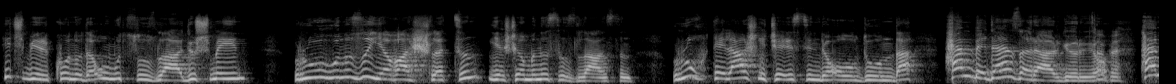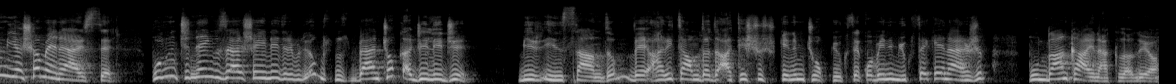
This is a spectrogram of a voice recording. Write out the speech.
hiçbir konuda umutsuzluğa düşmeyin. Ruhunuzu yavaşlatın, yaşamınız hızlansın. Ruh telaş içerisinde olduğunda hem beden zarar görüyor Tabii. hem yaşam enerjisi. Bunun için en güzel şey nedir biliyor musunuz? Ben çok aceleci bir insandım ve haritamda da ateş üçgenim çok yüksek. O benim yüksek enerjim bundan kaynaklanıyor.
